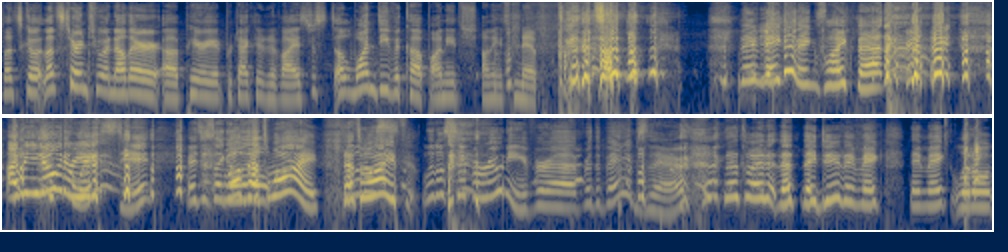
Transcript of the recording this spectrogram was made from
let's go. Let's turn to another uh, period protective device. Just uh, one diva cup on each on each nip. They make things like that. I mean, you don't want to waste it. It's just like well, a little, that's why. That's little why. little sipperoonie for uh, for the babes there. That's why that, that they do. They make they make little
